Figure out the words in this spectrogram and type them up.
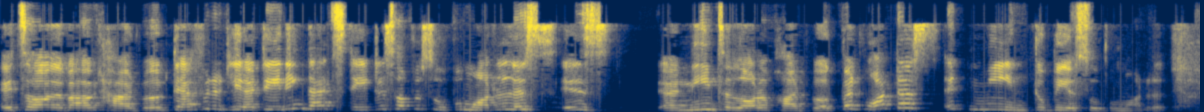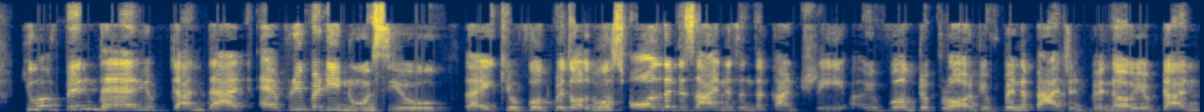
It's all about hard work. Definitely, attaining that status of a supermodel is is uh, needs a lot of hard work. But what does it mean to be a supermodel? You have been there, you've done that. Everybody knows you. Like you've worked with almost all the designers in the country. You've worked abroad. You've been a pageant winner. You've done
